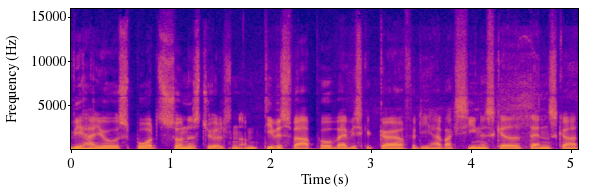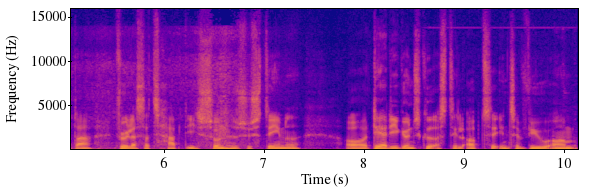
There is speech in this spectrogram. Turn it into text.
Vi har jo spurgt Sundhedsstyrelsen, om de vil svare på, hvad vi skal gøre for de her vaccineskadede danskere, der føler sig tabt i sundhedssystemet. Og det har de ikke ønsket at stille op til interview om.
